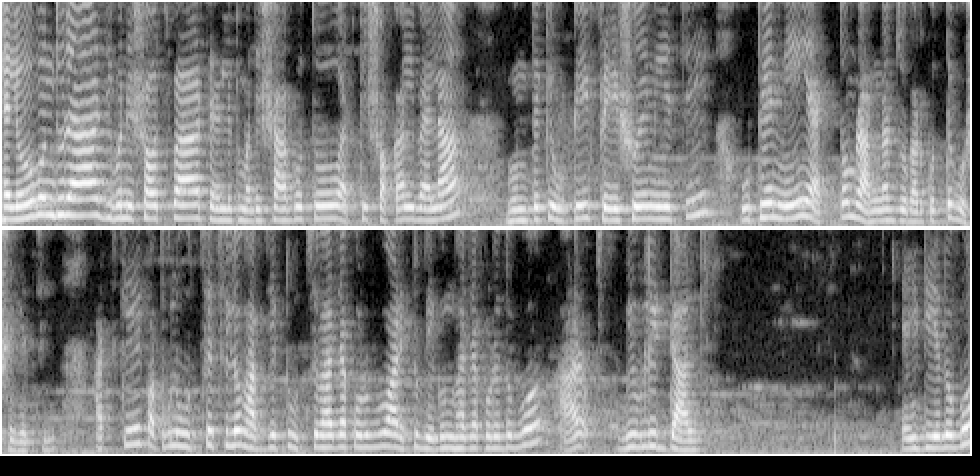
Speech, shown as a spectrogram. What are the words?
হ্যালো বন্ধুরা। জীবনের সহজ পাঠ চ্যানেলে তোমাদের স্বাগত। আজকে সকালবেলা ঘুম থেকে উঠেই ফ্রেশ হয়ে নিয়েছি। উঠে নিয়েই একদম রান্নার জোগাড় করতে বসে গেছি। আজকে কতগুলো উচ্ছে ছিল ভাবছি একটু উচ্ছে ভাজা করব আর একটু বেগুন ভাজা করে দেবো আর বিউলির ডাল। এই দিয়ে দেবো।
